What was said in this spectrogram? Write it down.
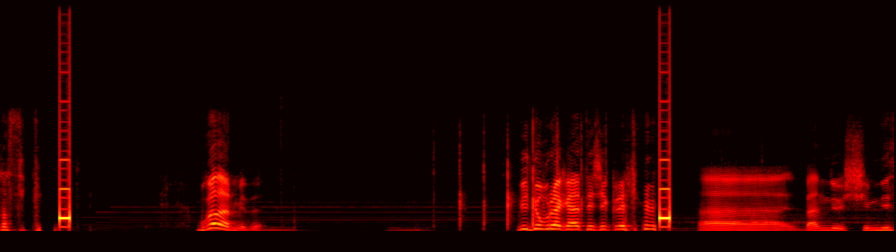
Bu kadar mıydı? Video buraya kadar teşekkür ederim. ha, ben diyor şimdi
